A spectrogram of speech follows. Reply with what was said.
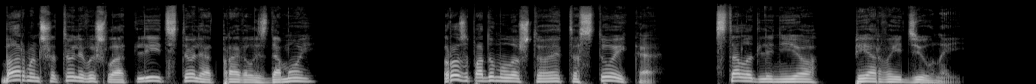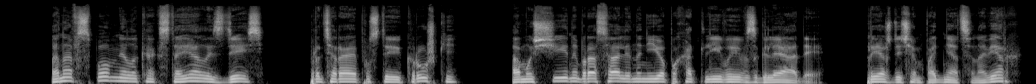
Барменша то ли вышла отлить, то ли отправилась домой. Роза подумала, что эта стойка стала для нее первой дюной. Она вспомнила, как стояла здесь, протирая пустые кружки, а мужчины бросали на нее похотливые взгляды, прежде чем подняться наверх,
